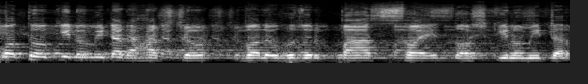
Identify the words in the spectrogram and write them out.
কত কিলোমিটার হাসছো বলো, হুজুর, পাঁচ, ছয়, দশ কিলোমিটার।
